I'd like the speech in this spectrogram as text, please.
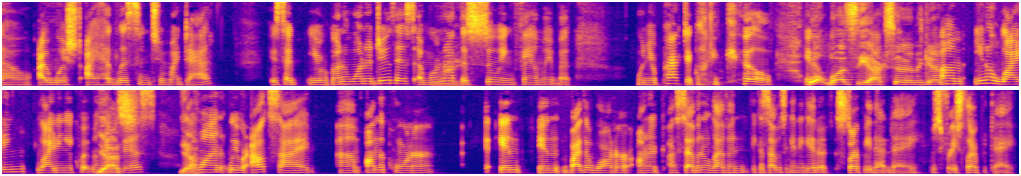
So I wished I had listened to my dad. He said, "You're going to want to do this, and we're not the suing family, but when you're practically killed, you what know, was the accident again? um, you know, lighting lighting equipment Yes. like this. Yeah. One, we were outside um, on the corner, in in by the water on a, a 7-Eleven because I was going to get a Slurpee that day. It was free Slurpee day,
